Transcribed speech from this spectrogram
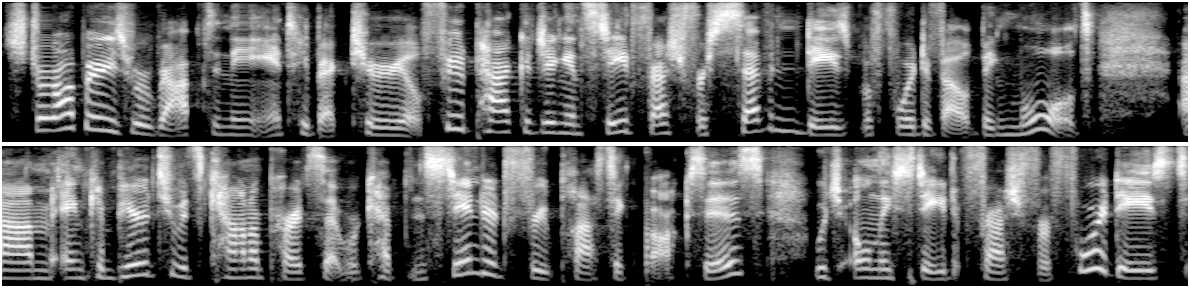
strawberries were wrapped in in the antibacterial food packaging and stayed fresh for seven days before developing mold. Um, and compared to its counterparts that were kept in standard fruit plastic boxes, which only stayed fresh for four days,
